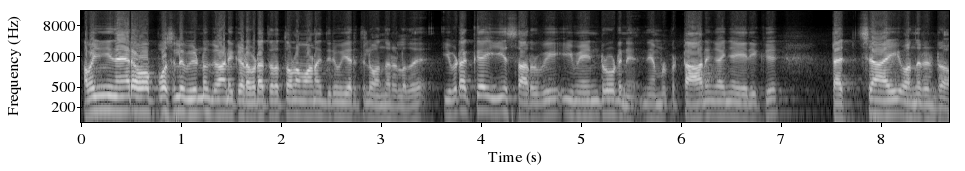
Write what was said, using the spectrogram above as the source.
അപ്പോൾ ഇനി നേരെ ഓപ്പോസിൽ വീണ്ടും കാണിക്കണം. ഇവിടെ എത്രത്തോളമാണ് ഇതിന് ഉയരത്തിൽ വന്നിട്ടുള്ളത്. ഇവിടെയൊക്കെ ഈ സർവീ ഈ മെയിൻ റോഡിന് നമ്മളിപ്പോൾ ടാറും കഴിഞ്ഞ ഏരിയക്ക് ടച്ചായി വന്നിട്ടുണ്ടോ?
